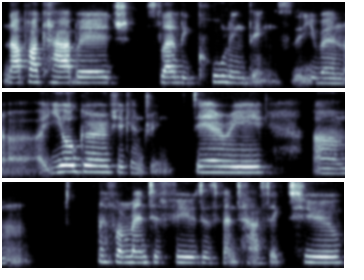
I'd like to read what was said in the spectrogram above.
napa cabbage, slightly cooling things, even uh, a yogurt if you can drink dairy. Um, and fermented foods is fantastic too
